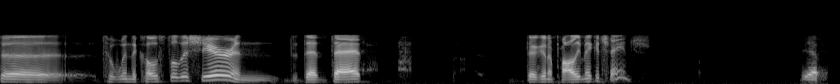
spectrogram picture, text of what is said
to to win the coastal this year, and that that they're going to probably make a change. Yep.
